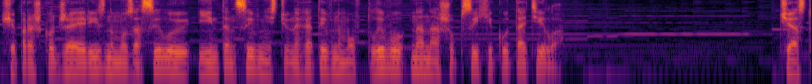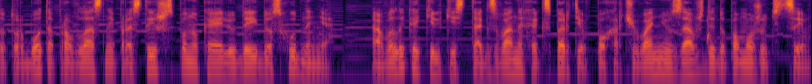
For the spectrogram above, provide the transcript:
що перешкоджає різному засилою і інтенсивністю негативному впливу на нашу психіку та тіло. Часто турбота про власний престиж спонукає людей до схуднення, а велика кількість так званих експертів по харчуванню завжди допоможуть з цим.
